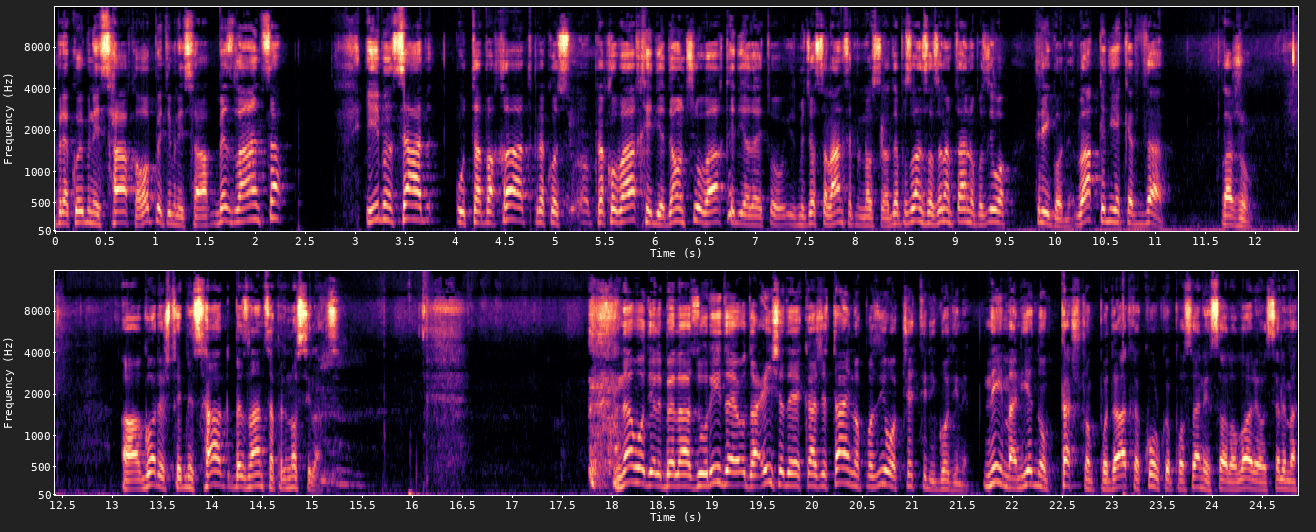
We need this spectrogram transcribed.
preko Ibn Ishaqa, opet Ibn Ishaka, bez lanca, Ibn Sad u tabakat preko, preko Vakidija, da on čuo Vakidija da je to između ostalih lance prenosila, da je poslanik sa nam tajno pozivao tri godine. Vakidija je da, lažu. A gore što je Ibn Ishak bez lanca prenosilaca. Navodi El Belazuri da je od Aisha da je, kaže, tajno pozivao četiri godine. Nema nijednog tačnog podatka koliko je poslanik sallallahu alaihi wa sallam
